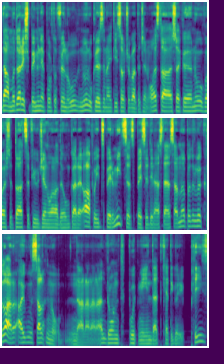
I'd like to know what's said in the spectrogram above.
Da, mă doare și pe mine portofelul, nu lucrez în IT sau ceva de genul ăsta, așa că nu vă așteptați să fiu genul ăla de om care, a, păi îți permiți să-ți pese din astea înseamnă, pentru că clar, ai un sal... Nu, na, na, na, na, don't put me in that category, please.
